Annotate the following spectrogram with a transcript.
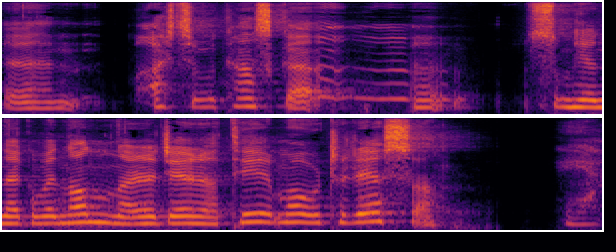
Um, at som vi kanskje, uh, som hun har vært noen når jeg gjør til, Mor Teresa. Ja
